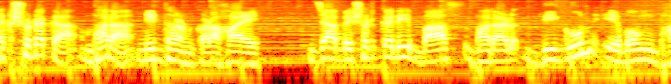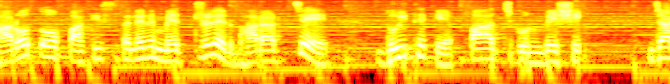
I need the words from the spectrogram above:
একশো টাকা ভাড়া নির্ধারণ করা হয়, যা বেসরকারি বাস ভাড়ার দ্বিগুণ এবং ভারত ও পাকিস্তানের মেট্রেলের ভাড়ার চেয়ে দুই থেকে পাঁচ গুণ বেশি, যা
